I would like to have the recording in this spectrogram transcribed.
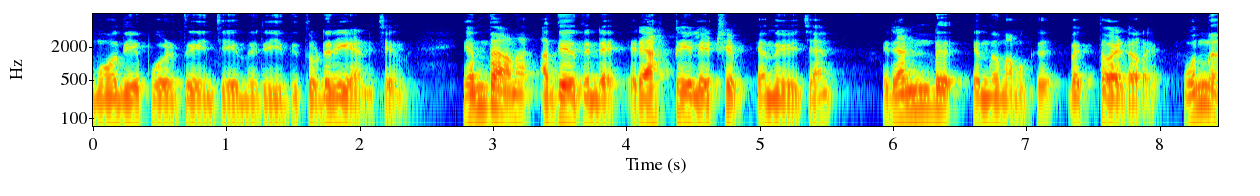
മോദിയെ പുകഴ്ത്തുകയും ചെയ്യുന്ന രീതി തുടരുകയാണ് ചെയ്യുന്നത്. എന്താണ് അദ്ദേഹത്തിന്റെ രാഷ്ട്രീയ ലക്ഷ്യം എന്ന് ചോദിച്ചാൽ രണ്ട് എന്ന് നമുക്ക് വ്യക്തമായിട്ട് അറിയാം ഒന്ന്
